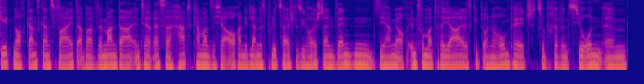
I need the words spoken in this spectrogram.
geht noch ganz, ganz weit, aber wenn man da Interesse hat, kann man sich ja auch an die Landespolizei Schleswig-Holstein wenden. Sie haben ja auch Infomaterial, es gibt auch eine Homepage zur Prävention. Ähm,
